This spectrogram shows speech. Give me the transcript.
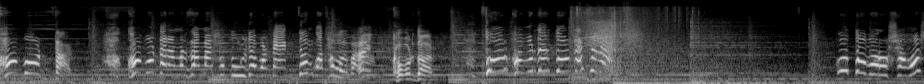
খবরদার খবরদার আমার জামাইয়ের সাথে উল্টাপাল্টা একদম কথা বলবা খবরদার। সাহস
